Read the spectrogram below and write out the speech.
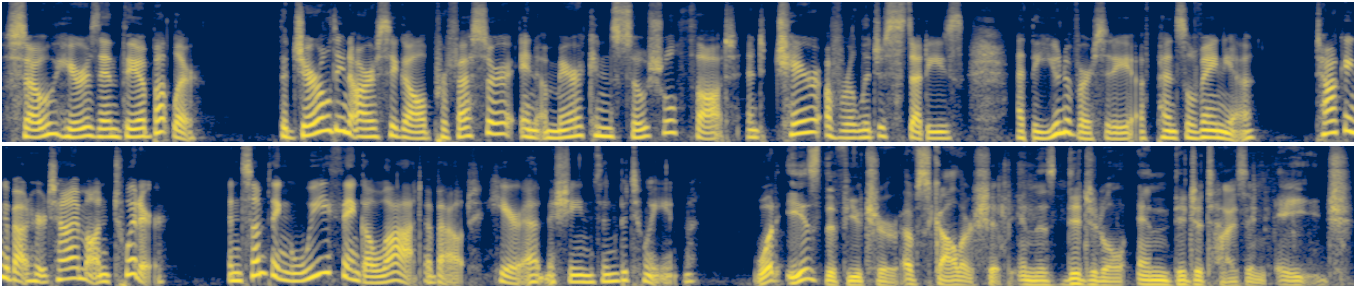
So here is Anthea Butler, the Geraldine R. Segal Professor in American Social Thought and Chair of Religious Studies at the University of Pennsylvania, talking about her time on Twitter and something we think a lot about here at Machines in Between. What is the future of scholarship in this digital and digitizing age?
